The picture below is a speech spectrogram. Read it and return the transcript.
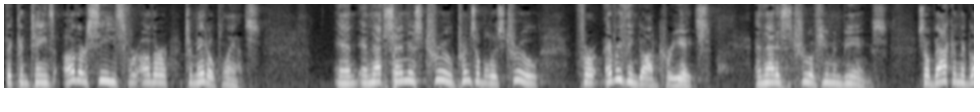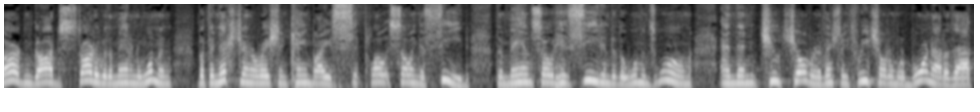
that contains other seeds for other tomato plants. And, and that same is true, principle is true for everything God creates. And that is true of human beings. So back in the garden, God started with a man and a woman, but the next generation came by sowing a seed. The man sowed his seed into the woman's womb, and then two children, eventually three children, were born out of that.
